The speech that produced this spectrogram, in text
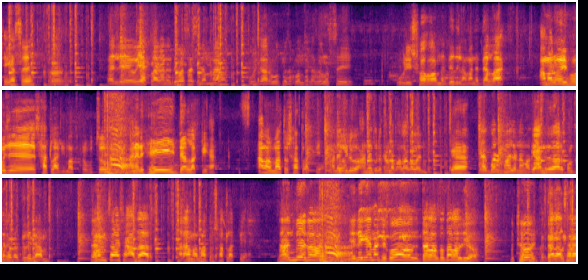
ঠিক আছে? তাহলে ওই এক লাখ আনে দেবার চাইছিলাম না? ওই যে আর উঠছে পঞ্চাশ হাজার উঠছে। ওই সহ আমরা দিয়ে দিলাম মানে দেড় লাখ। আমার ওই হয়ে যে সাত লাখই মাত্র বুঝছ? মানে হেই দেড় লাখ টাকা আমার মাত্র সাত লাখ টাকা আনে কিলো আনে কিলো কামটা ভালো করলেন কে? একবার ফাইলেন আমার আমি আর পঞ্চাশ হাজার দিয়ে দিলাম। পঞ্চাশ হাজার আর আমার মাত্র সাত লাখ টাকা জান মেয়ে দালাল এনে গিয়ে মাসে কো দালাল তো দালাল দিও বুঝছ? দালাল ছাড়া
